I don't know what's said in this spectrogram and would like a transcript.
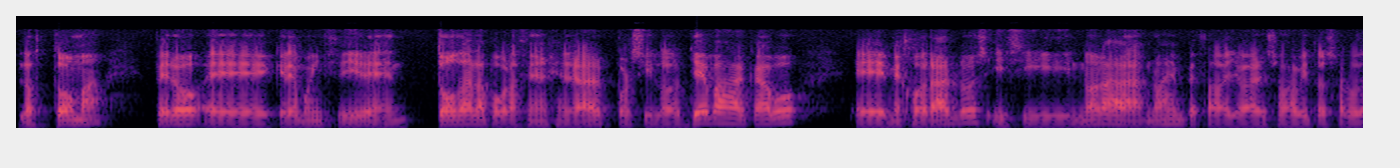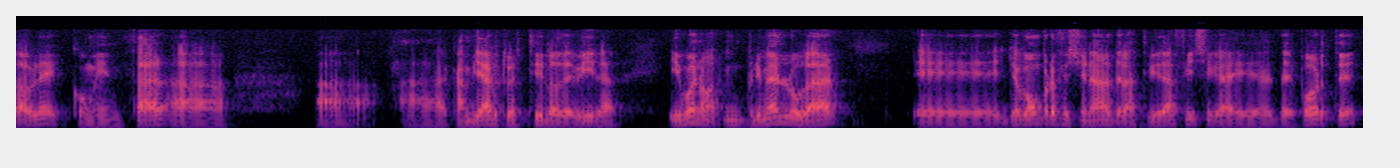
los toma, pero eh, queremos incidir en toda la población en general, por si los llevas a cabo, eh, mejorarlos y si no, has empezado a llevar esos hábitos saludables, comenzar a, cambiar tu estilo de vida. Y bueno, en primer lugar, eh, yo como profesional de la actividad física y del deporte,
